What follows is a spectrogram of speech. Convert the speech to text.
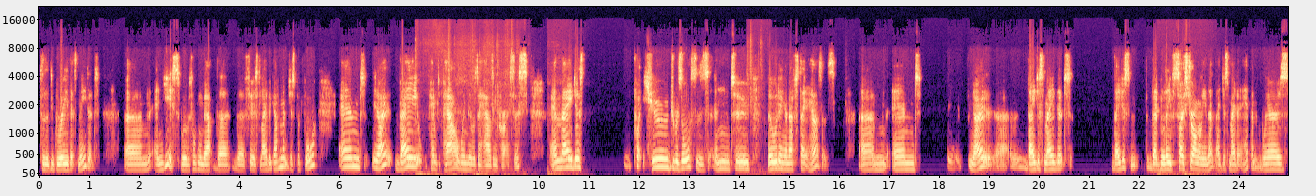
to the degree that's needed. Um, and yes, we were talking about the the first Labor government just before, and you know they came to power when there was a housing crisis, and they just put huge resources into building enough state houses, um, and you know uh, they just made it. They just they believed so strongly in it. They just made it happen. Whereas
